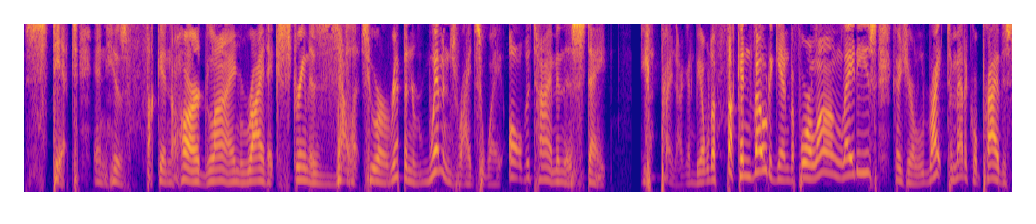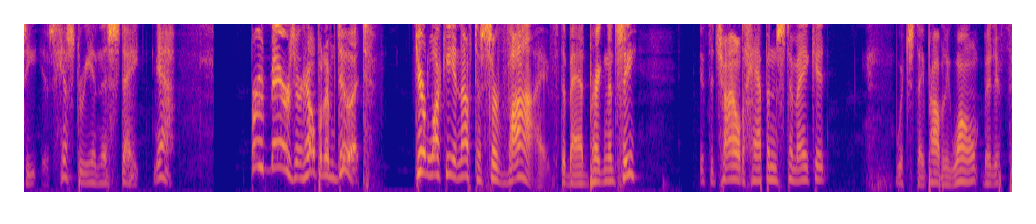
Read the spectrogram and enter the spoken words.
Stitt and his fucking hard-line right extremist zealots who are ripping women's rights away all the time in this state. You're probably not going to be able to fucking vote again before long, ladies, because your right to medical privacy is history in this state. Yeah. Brood mares are helping them do it. You're lucky enough to survive the bad pregnancy. If the child happens to make it, which they probably won't, but if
